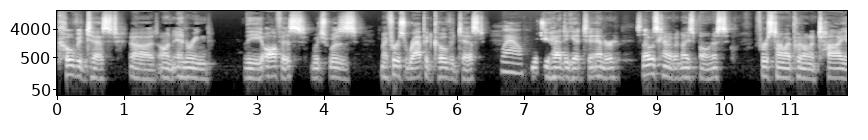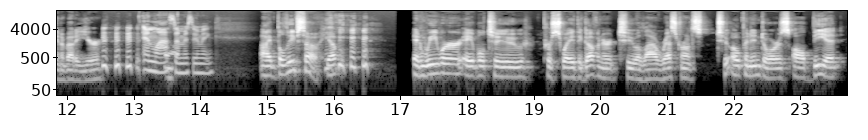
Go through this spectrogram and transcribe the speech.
COVID test uh, on entering the office, which was my first rapid COVID test Wow. which you had to get to enter. So that was kind of a nice bonus. First time I put on a tie in about a year. and last, I'm assuming. I believe so. Yep. and we were able to persuade the governor to allow restaurants to open indoors, albeit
